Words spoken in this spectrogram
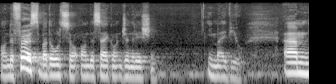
on the first, but also on the second generation, in my view. Um,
